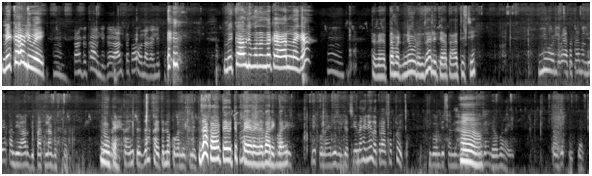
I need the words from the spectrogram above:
मी कावली वय. मी कावली म्हणून ना काय आलं नाही का? तर टमाट निवडून झाले ते आता आतीची. निवडली बाई आता काय म्हणलं एखादी अर्धी पात तर. मग काय? काय इथं झाकाय तर नको का नीट नीट झाकावं लागतं टिपकायला लागलं बारीक बारीक. लिपू नाही भिजून त्याची नाही नेला त्रास व्हायचा दोन दिवसांनी हा. झाल्यावर बरं येईल काय होत नाही त्याला.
